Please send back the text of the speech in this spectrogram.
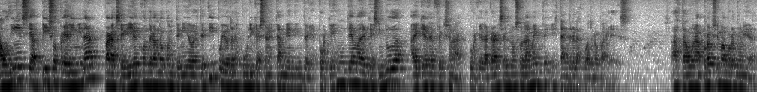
audiencia piso preliminar, para seguir encontrando contenido de este tipo y otras publicaciones también de interés, porque es un tema del que sin duda hay que reflexionar, porque la cárcel no solamente está entre las cuatro paredes. Hasta una próxima oportunidad.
